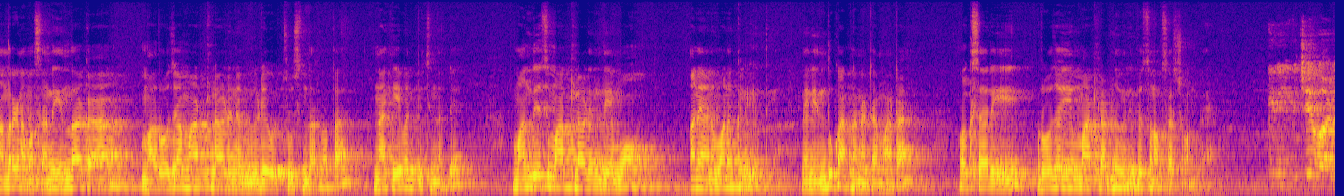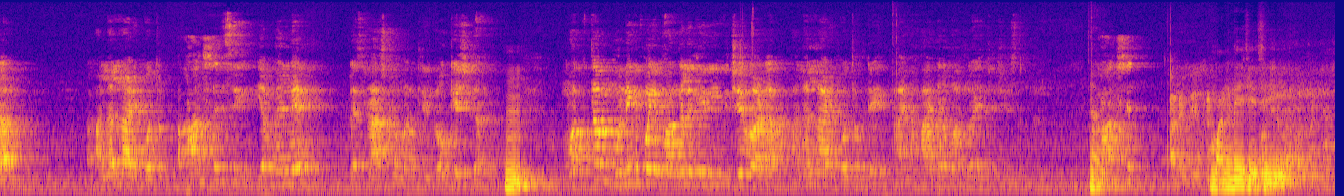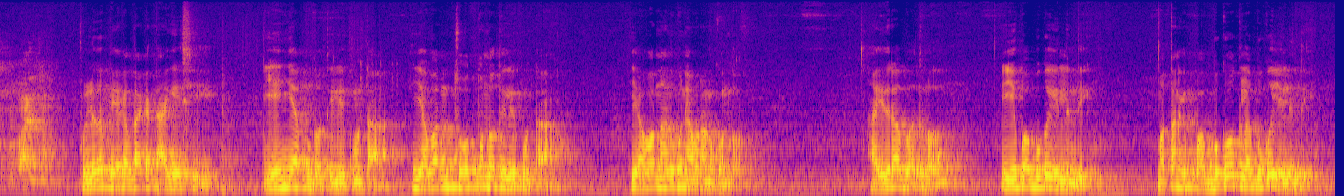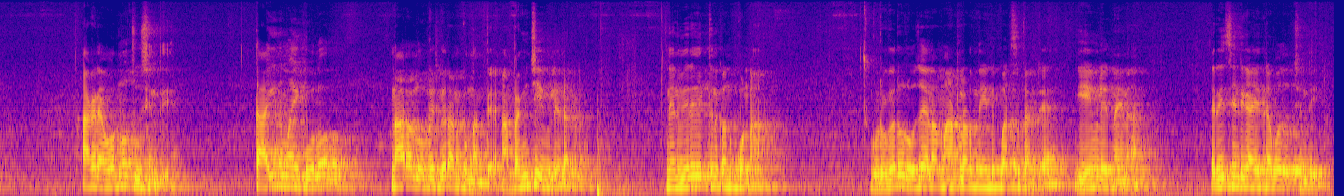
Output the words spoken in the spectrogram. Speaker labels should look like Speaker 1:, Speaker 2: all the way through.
Speaker 1: అందరికీ నమస్తే అండి. ఇందాక మా రోజా మాట్లాడిన వీడియో చూసిన తర్వాత నాకేమనిపించిందంటే మందేసి మాట్లాడిందేమో అనే అనుమానం కలిగింది. నేను ఎందుకు అంటున్నానంటే ఆ మాట ఒకసారి రోజా ఏం మాట్లాడిందో వినిపిస్తాను ఒకసారి చూడండి.
Speaker 2: విజయవాడ కాన్స్టెన్సీ ఎమ్మెల్యే ప్లస్ రాష్ట్ర మంత్రి లోకేష్ గారు మొత్తం మునిగిపోయి మంగళగిరి విజయవాడ అల్లల్లాడిపోతుంటే ఆయన హైదరాబాద్లో ఎంజాయ్
Speaker 1: మందేసేసి పుల్లుగా పీకల దాకా తాగేసి ఏం చేస్తుందో తెలియకుండా ఎవరిని చూస్తుందో తెలియకుండా ఎవరిని అనుకుని ఎవరు అనుకుందో. హైదరాబాద్లో ఏ పబ్బుకో వెళ్ళింది. మొత్తానికి పబ్బుకో క్లబ్బుకో వెళ్ళింది. అక్కడ ఎవరినో చూసింది. తాగిన మైకోలో నారా లోకేష్ గారు అనుకుంది అంతే. అంతకుమించి ఏమీ లేదు అక్కడ. నేను వేరే వ్యక్తిని కనుక్కున్నా. గురుగారు రోజా ఇలా మాట్లాడుతుంది ఏంటి పరిస్థితి అంటే ఏం లేదు నాయన. రీసెంట్గా హైదరాబాద్ వచ్చింది.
